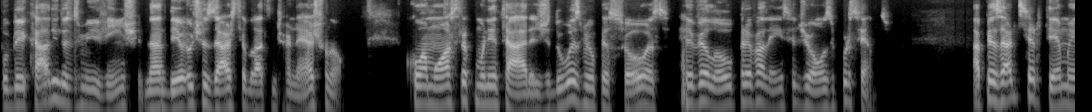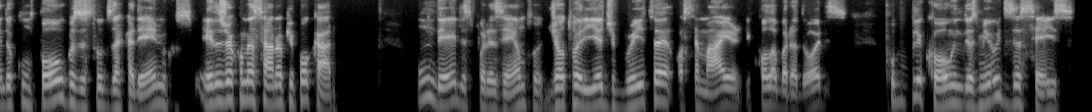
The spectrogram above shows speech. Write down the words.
publicado em 2020 na Deutsches Ärzteblatt International, com amostra comunitária de 2 mil pessoas, revelou prevalência de 11%. Apesar de ser tema ainda com poucos estudos acadêmicos, eles já começaram a pipocar. Um deles, por exemplo, de autoria de Britta Ostermeyer e colaboradores, publicou em 2016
